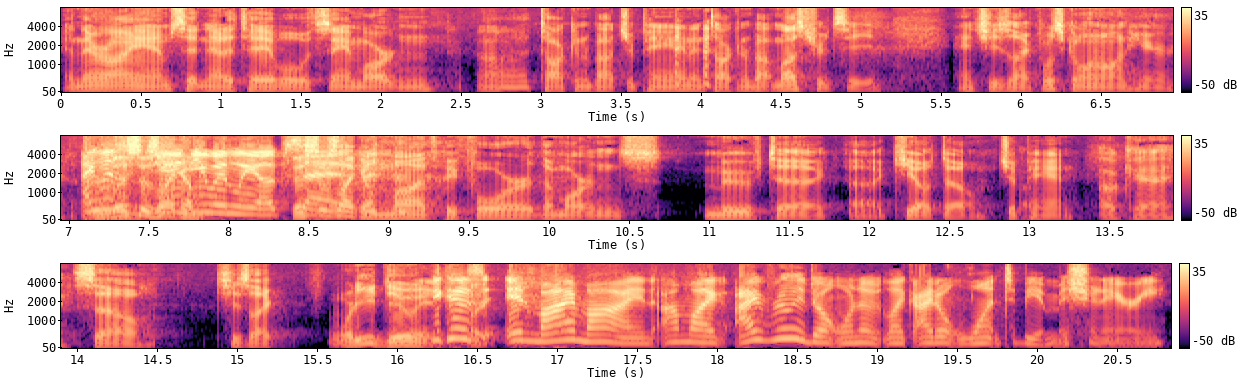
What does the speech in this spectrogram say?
And there I am sitting at a table with Sam Martin, uh, talking about Japan and talking about mustard seed. And she's like, "What's going on here?" I And was genuinely upset. This is like a month before the Martins moved to uh, Kyoto, Japan. Okay. So she's like, "What are you doing?" because Like, in my mind i'm like i really don't want to like i don't want to be a missionary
